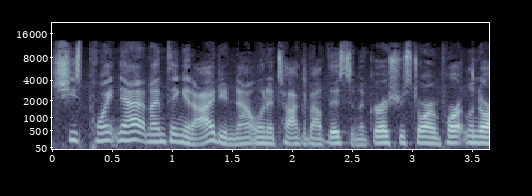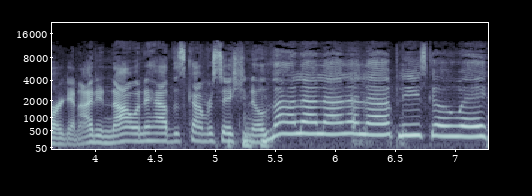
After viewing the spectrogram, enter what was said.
she's pointing at it and I'm thinking, I do not want to talk about this in the grocery store in Portland, Oregon. I do not want to have this conversation. No, la la la la la, please go away.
